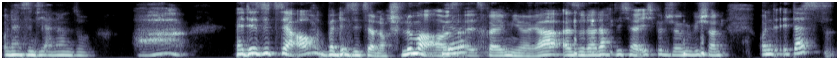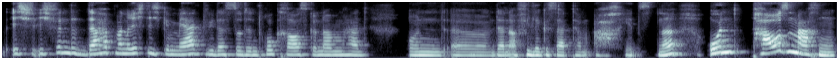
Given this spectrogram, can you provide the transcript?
Und dann sind die anderen so, oh, bei dir sieht's ja auch, bei dir sieht's ja noch schlimmer aus ja. als bei mir, ja. Also da dachte ich ja, ich bin schon irgendwie schon. Und das, ich, ich finde, da hat man richtig gemerkt, wie das so den Druck rausgenommen hat und äh, dann auch viele gesagt haben, ach jetzt, ne? Und Pausen machen.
